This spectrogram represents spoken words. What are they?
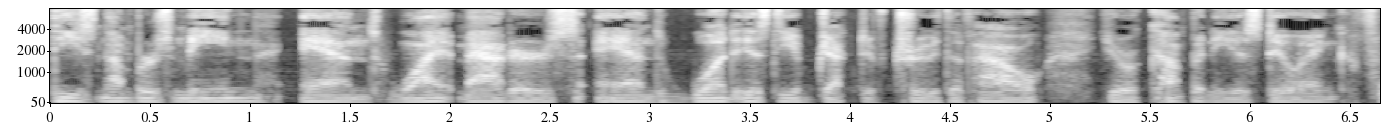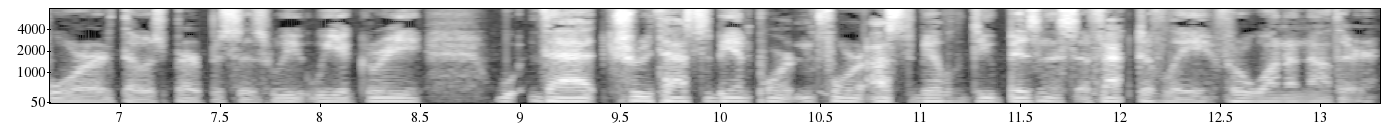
these numbers mean and why it matters and what is the objective truth of how your company is doing for those purposes. We we agree that truth has to be important for us to be able to do business effectively for one another.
